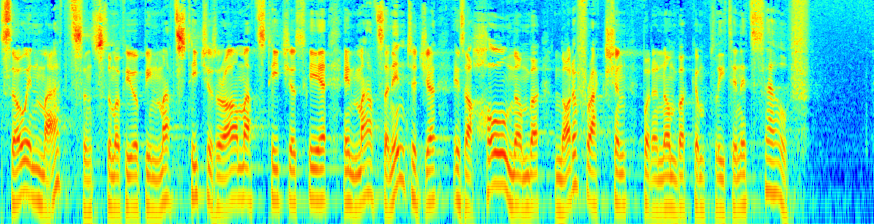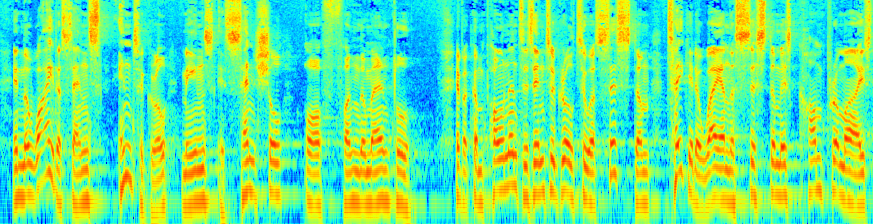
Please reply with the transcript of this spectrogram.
So, in maths, and some of you have been maths teachers or are maths teachers here, in maths, an integer is a whole number, not a fraction, but a number complete in itself. In the wider sense, integral means essential or fundamental. If a component is integral to a system, take it away and the system is compromised.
